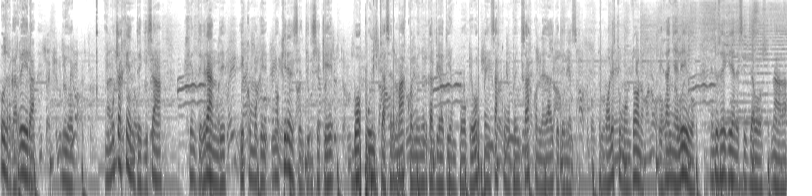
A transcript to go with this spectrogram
otra carrera, digo, y mucha gente quizá gente grande, es como que no quieren sentirse que vos pudiste hacer más con menor cantidad de tiempo, o que vos pensás como pensás con la edad que tenés. Les molesta un montón, les daña el ego. Entonces, ¿qué quieren decirte a vos? Nada,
